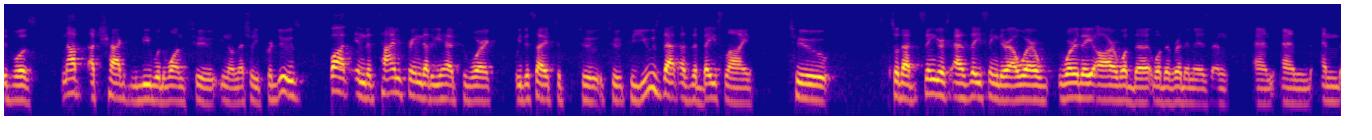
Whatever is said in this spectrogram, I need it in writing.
it was not a track that we would want to, you know, necessarily produce. But in the time frame that we had to work, we decided to to to to use that as the baseline to so that singers as they sing they're aware where they are what the what the rhythm is and and and and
